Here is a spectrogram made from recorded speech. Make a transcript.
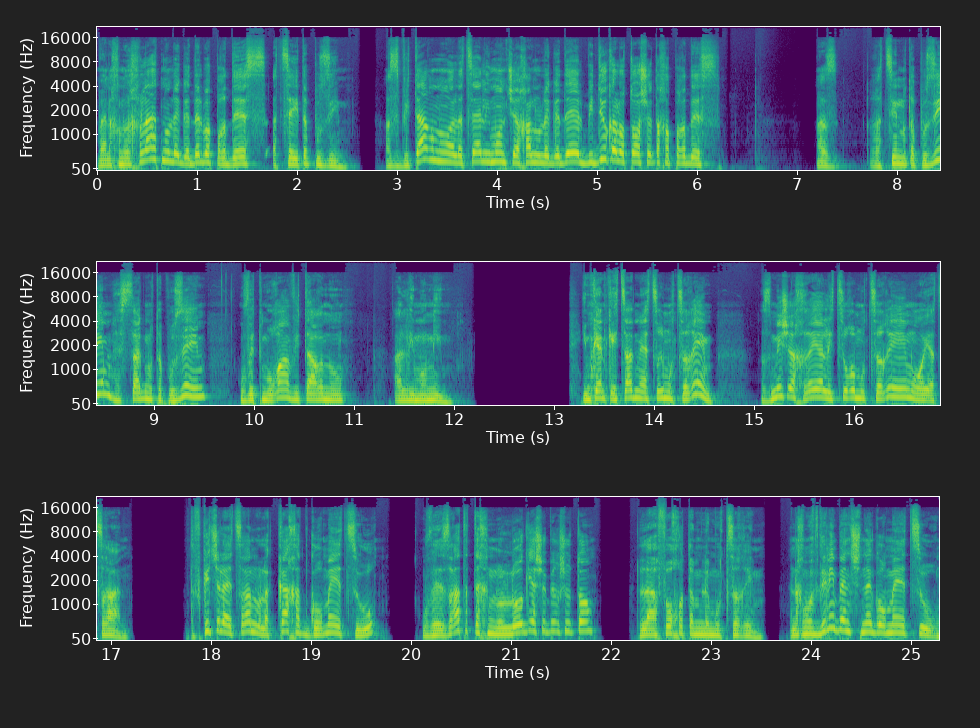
ואנחנו החלטנו לגדל בפרדס עצי תפוזים, אז ויתרנו על עצי הלימון שיכלנו לגדל בדיוק על אותו שטח הפרדס. אז רצינו תפוזים, השגנו תפוזים, ובתמורה ויתרנו על לימונים. אם כן, כיצד מייצרים מוצרים? אז מי שאחראי על ייצור המוצרים הוא היצרן. התפקיד של היצרן הוא לקחת גורמי ייצור, ובעזרת הטכנולוגיה שברשותו, להפוך אותם למוצרים. אנחנו מבדילים בין שני גורמי ייצור,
